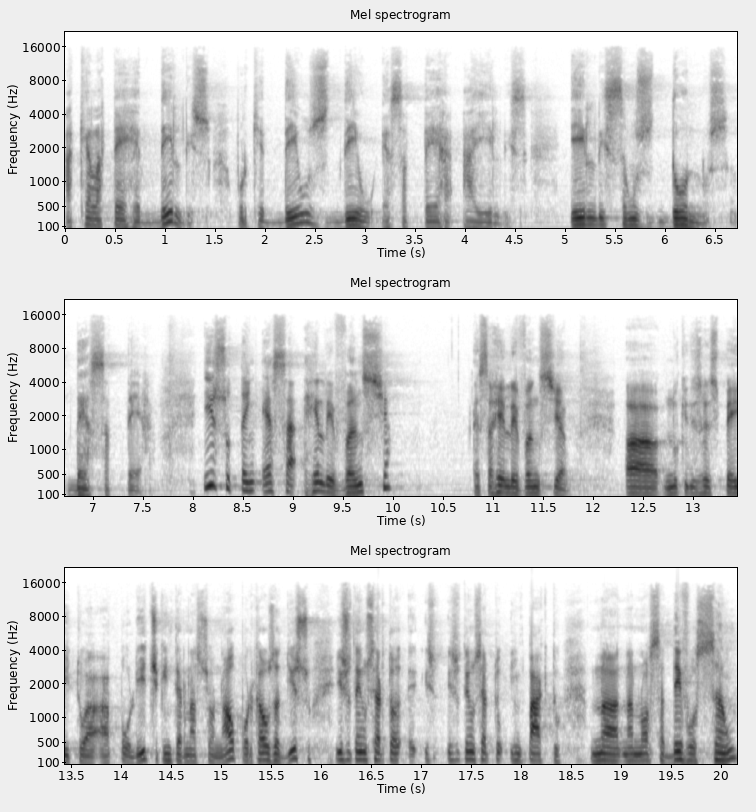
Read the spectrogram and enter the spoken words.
Aquela terra é deles, porque Deus deu essa terra a eles. Eles são os donos dessa terra. Isso tem essa relevância, essa relevância no que diz respeito à, à, política internacional, por causa disso, isso tem um certo, isso, isso tem um certo impacto na, na nossa devoção.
